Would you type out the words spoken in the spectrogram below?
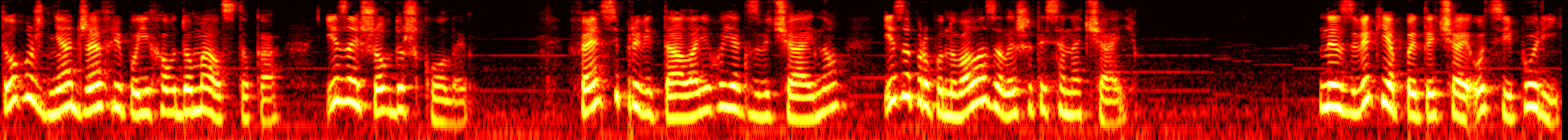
Того ж дня Джефрі поїхав до Мелстока і зайшов до школи. Фенсі привітала його, як звичайно, і запропонувала залишитися на чай. Не звик я пити чай о цій порі,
